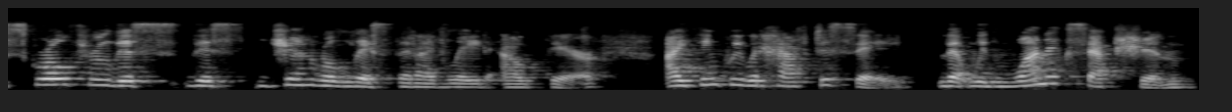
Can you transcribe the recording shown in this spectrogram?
scroll through this, this general list that I've laid out there, I think we would have to say that with one exception,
